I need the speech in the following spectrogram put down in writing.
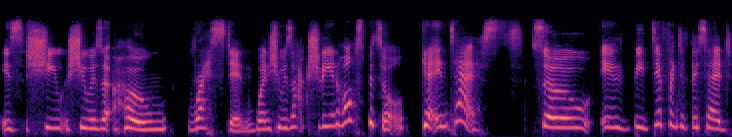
is she she was at home resting when she was actually in hospital getting tests. So it'd be different if they said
